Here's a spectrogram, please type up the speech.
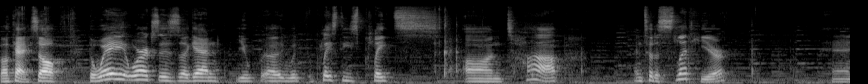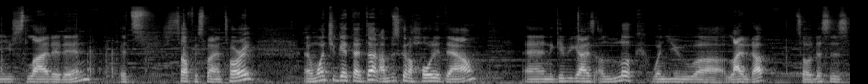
Okay, so the way it works is again, you uh, would place these plates on top into the slit here and you slide it in. It's self-explanatory. And once you get that done, I'm just gonna hold it down and give you guys a look when you uh, light it up. So this is,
